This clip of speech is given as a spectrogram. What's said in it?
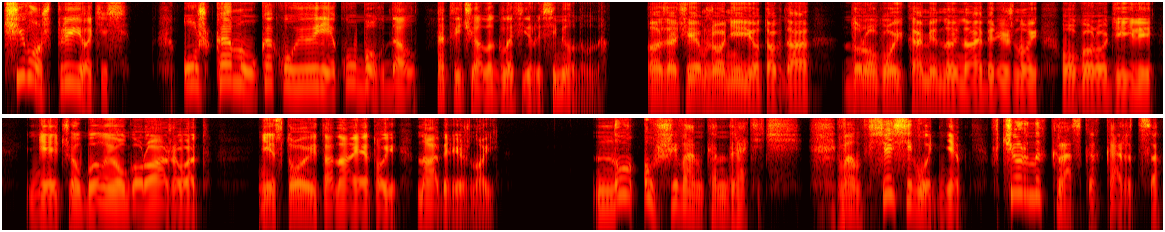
Чего ж плюетесь? Уж кому какую реку Бог дал, отвечала Глафира Семеновна. А зачем же они ее тогда другой каменной набережной огородили? Нечего было и огораживать. Не стоит она этой набережной. Ну уж, Иван Кондратич, вам все сегодня в черных красках кажется.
